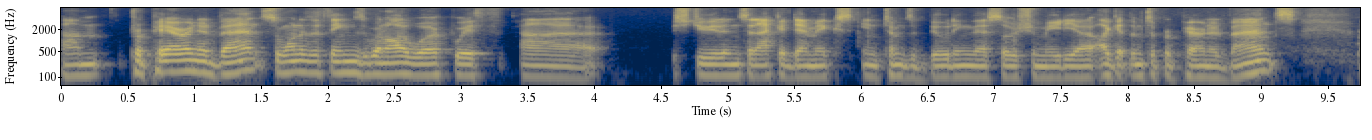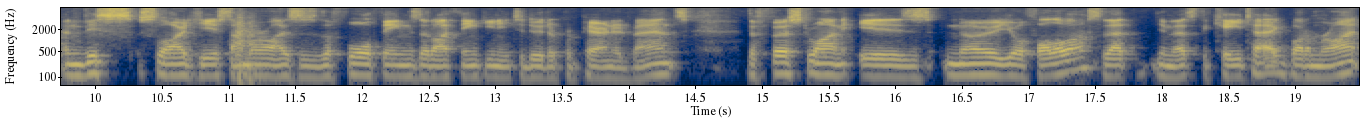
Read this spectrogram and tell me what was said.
Um, prepare in advance. So one of the things when I work with uh, students and academics in terms of building their social media, I get them to prepare in advance. And this slide here summarizes the four things that I think you need to do to prepare in advance. The first one is know your follower. So that, you know, that's the key tag, bottom right.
